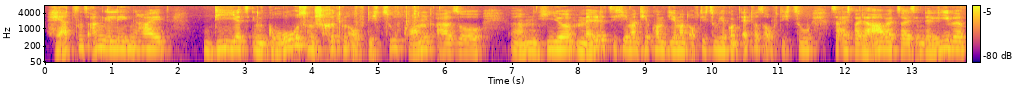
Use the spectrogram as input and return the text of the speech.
Herzensangelegenheit, die jetzt in großen Schritten auf dich zukommt. Also ähm, hier meldet sich jemand, hier kommt jemand auf dich zu, hier kommt etwas auf dich zu, sei es bei der Arbeit, sei es in der Liebe.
